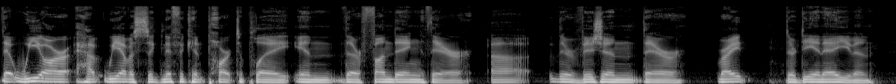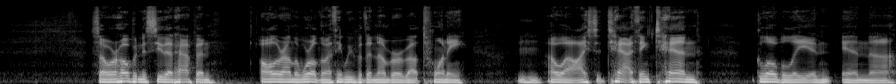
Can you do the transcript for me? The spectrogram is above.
that we are have we have a significant part to play in their funding, their uh, their vision, their right, their DNA even. So we're hoping to see that happen all around the world. And I think we put the number about 20 Oh well, I said ten. I think ten globally in in uh,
